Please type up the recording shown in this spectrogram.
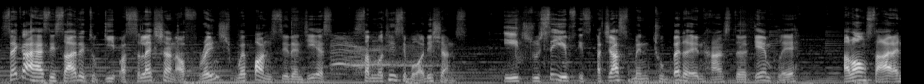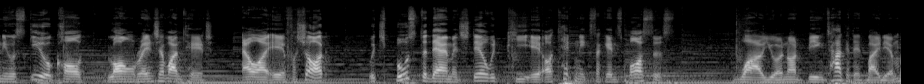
Sega has decided to give a selection of ranged weapons in NGS some noticeable additions. Each receives its adjustment to better enhance the gameplay, alongside a new skill called Long Range Advantage, LRA for short, which boosts the damage dealt with PA or techniques against bosses, while you are not being targeted by them,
